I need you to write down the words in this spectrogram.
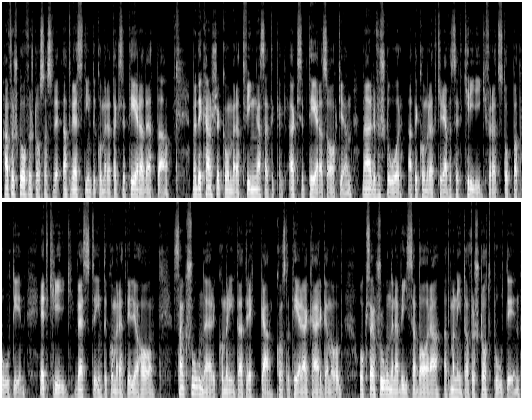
Han förstår förstås att väst inte kommer att acceptera detta, men det kanske kommer att tvingas att acceptera saken när de förstår att det kommer att krävas ett krig för att stoppa Putin. Ett krig väst inte kommer att vilja ha. Sanktioner kommer inte att räcka, konstaterar Karganov, och sanktionerna visar bara att man inte har förstått Putin.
